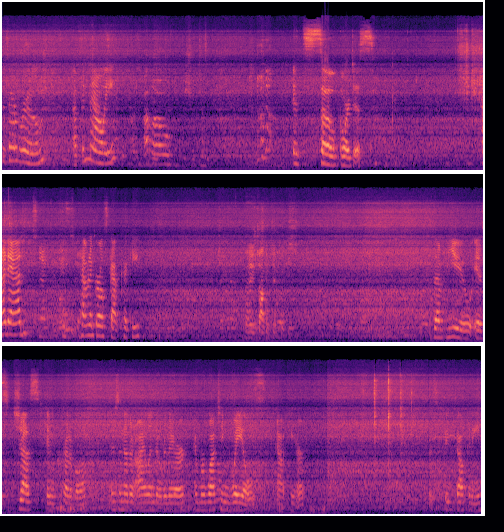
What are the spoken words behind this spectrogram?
This is our room up in Maui. Hello. It's so gorgeous. Hi, Dad. He's having a Girl Scout cookie. Here's chocolate chip cookies. The view is just incredible. There's another island over there, and we're watching whales out here. This big balcony.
